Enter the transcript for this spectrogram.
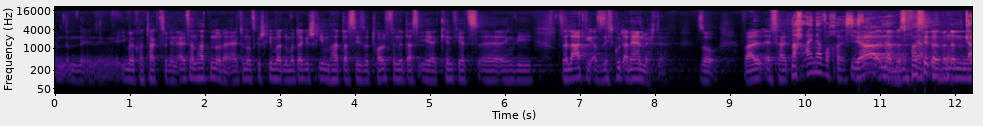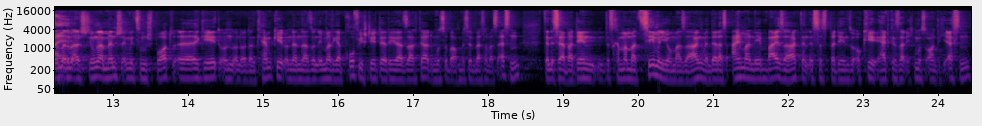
E-Mail-Kontakt zu den Eltern hatten oder Eltern uns geschrieben hat, eine Mutter geschrieben hat, dass sie so toll findet, dass ihr Kind jetzt äh, irgendwie Salat, also sich gut ernähren möchte. So, weil es halt nach einer Woche ist es ja, ja, das passiert, ja. wenn dann wenn man als junger Mensch irgendwie zum Sport äh, geht und, und oder ein Camp geht und dann da so ein ehemaliger Profi steht, der dir da sagt, ja, du musst aber auch ein bisschen besser was essen, dann ist ja bei denen, das kann man mal zehn Millionen mal sagen, wenn der das einmal nebenbei sagt, dann ist das bei denen so, okay, er hat gesagt, ich muss ordentlich essen,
